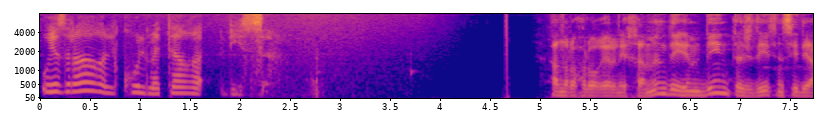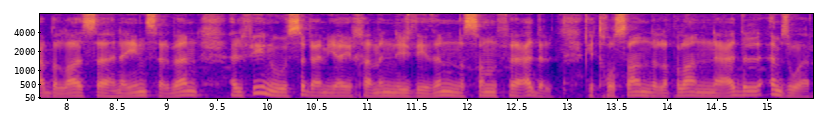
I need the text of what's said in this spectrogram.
ويزراغ الكل متاغ ذيس نروح غير خامن ذيهم دين تجديد سيدي عبد الله سهنين سربان 2700 خامن جديدا الصنف عدل. يتخصان البلان عدل أمزوار.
